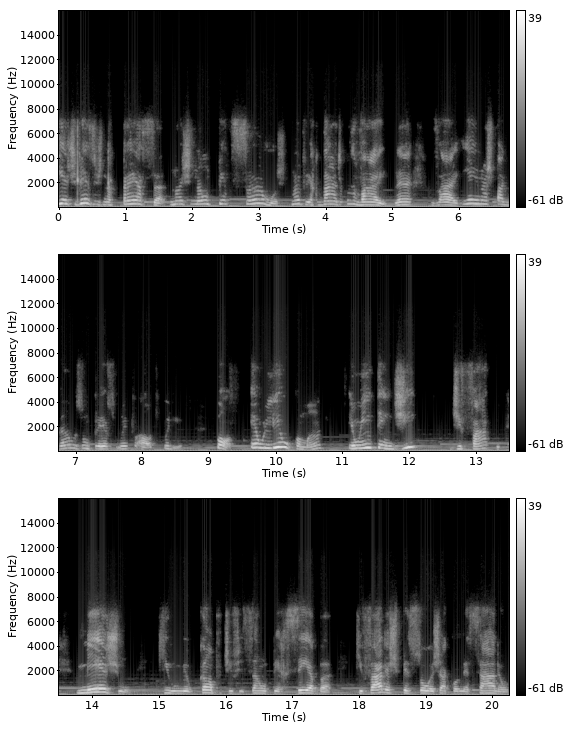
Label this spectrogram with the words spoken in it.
E às vezes na pressa nós não pensamos, não é verdade? A coisa vai, né? Vai. E aí nós pagamos um preço muito alto por isso. Bom, eu li o comando, eu entendi de fato, mesmo que o meu campo de visão perceba que várias pessoas já começaram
